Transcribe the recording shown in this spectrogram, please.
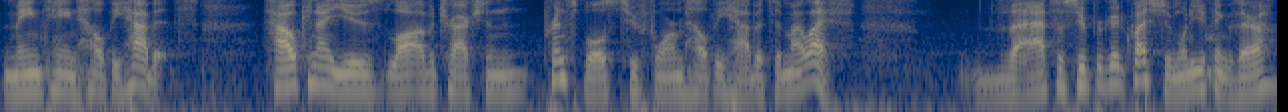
maintain healthy habits. How can I use law of attraction principles to form healthy habits in my life? That's a super good question. What do you think, Zara?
